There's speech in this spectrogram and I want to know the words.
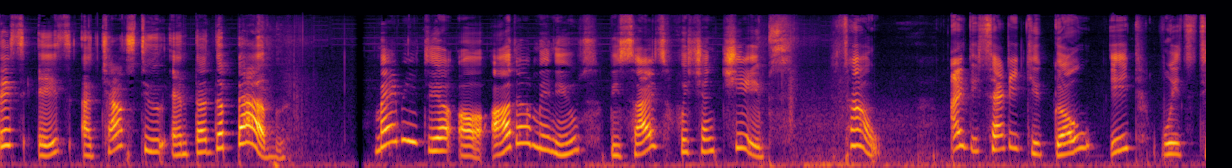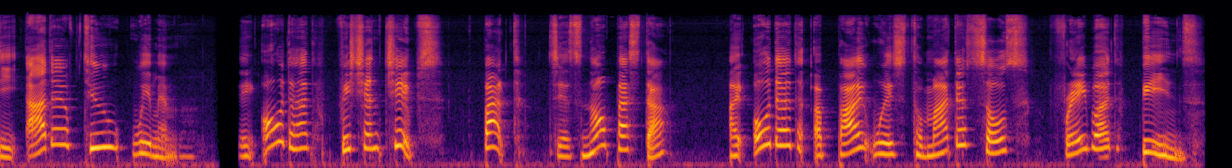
This is a chance to enter the pub. Maybe there are other menus besides fish and chips. So, I decided to go eat with the other two women. They ordered fish and chips, but there's no pasta. I ordered a pie with tomato sauce flavored beans.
